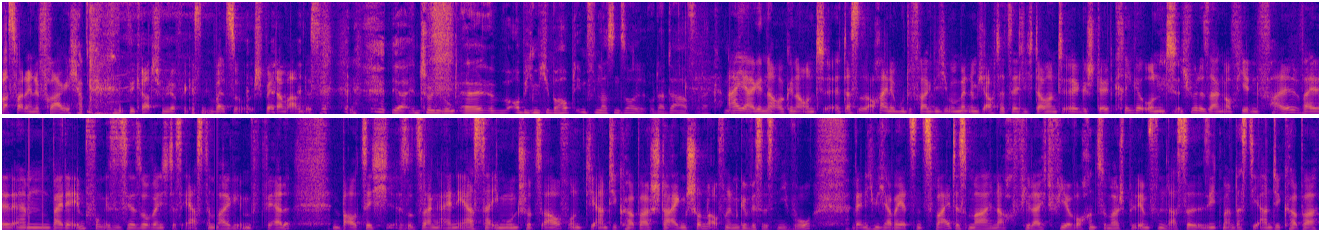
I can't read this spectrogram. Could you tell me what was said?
Was war deine Frage? Ich habe sie gerade schon wieder vergessen, weil es so spät am Abend ist. Ja, Entschuldigung, äh, ob ich mich überhaupt impfen lassen soll oder darf oder kann. Ah ja, genau, genau. Und äh, das ist auch eine gute Frage, die ich im Moment nämlich auch tatsächlich dauernd äh, gestellt kriege. Und ich würde sagen, auf jeden Fall, weil ähm, bei der Impfung ist es ja so, wenn ich das erste Mal geimpft werde, baut sich sozusagen ein erster Immunschutz auf und die Antikörper steigen schon auf ein gewisses Niveau. Wenn ich mich aber jetzt ein zweites Mal nach vielleicht vier Wochen zum Beispiel impfen lasse, sieht man, dass die Antikörper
